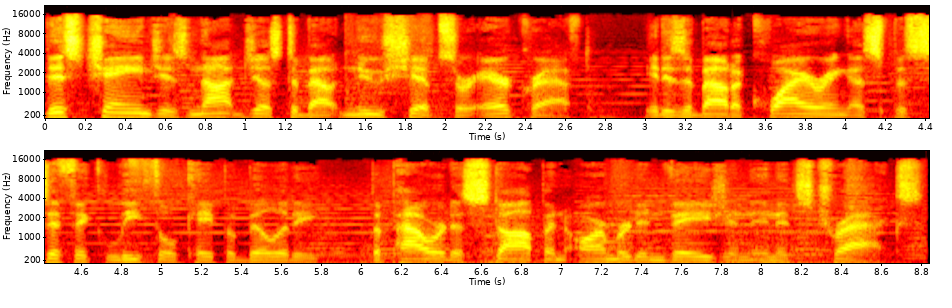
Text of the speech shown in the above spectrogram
This change is not just about new ships or aircraft, it is about acquiring a specific lethal capability, the power to stop an armored invasion in its tracks.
